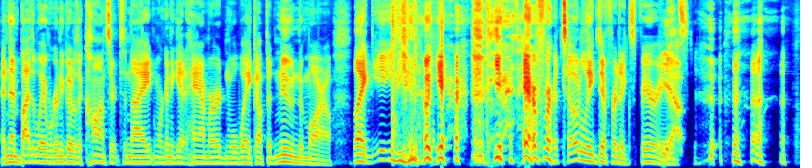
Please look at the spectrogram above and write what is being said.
And then, by the way, we're gonna go to the concert tonight, and we're gonna get hammered, and we'll wake up at noon tomorrow. Like y- you know, you're you're there for a totally different experience. Y-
